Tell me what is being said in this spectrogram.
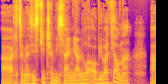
a chceme zistiť, či by sa im javila obyvateľná a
